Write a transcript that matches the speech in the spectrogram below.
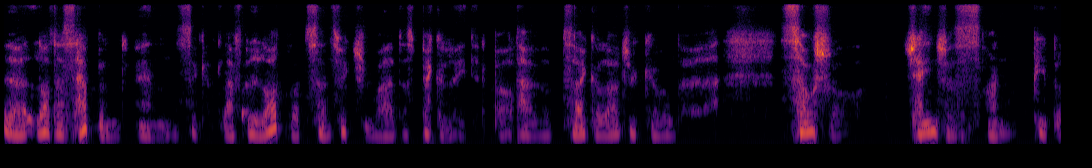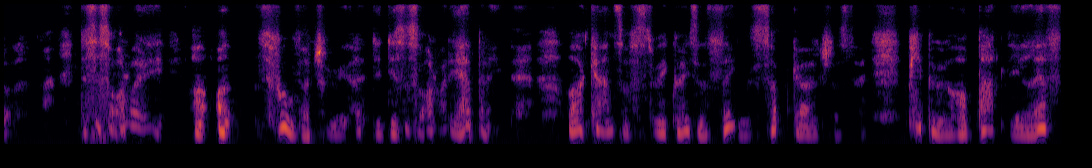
a lot has happened in Second Life. A lot what science fiction writers speculated about how the psychological, the social changes on people. This is already uh, uh, through virtual reality. Uh, this is already happening there. All kinds of crazy things, subcultures, uh, people who are partly live.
